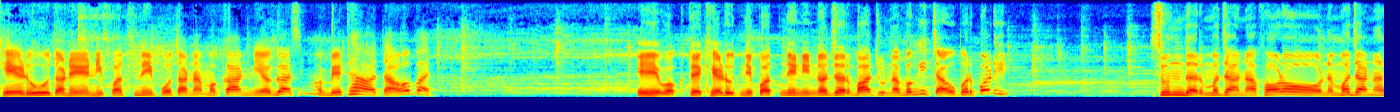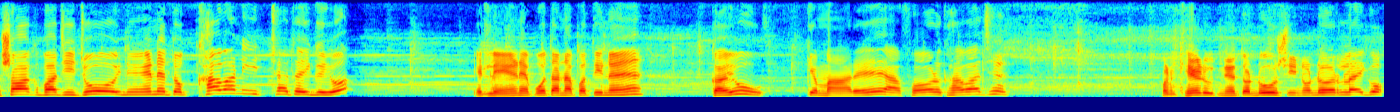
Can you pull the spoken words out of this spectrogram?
ખેડૂત અને એની પત્ની પોતાના મકાનની અગાસીમાં બેઠા હતા, હો ભાઈ. એ વખતે ખેડૂતની પત્નીની નજર બાજુના બગીચા ઉપર પડી. સુંદર મજાના ફળો ને મજાના શાકભાજી જોઈને એને તો ખાવાની ઈચ્છા થઈ ગઈ હો. એટલે એણે પોતાના પતિને કહ્યું કે મારે આ ફળ ખાવા છે. પણ ખેડૂતને તો ડોશીનો ડર લાગ્યો.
